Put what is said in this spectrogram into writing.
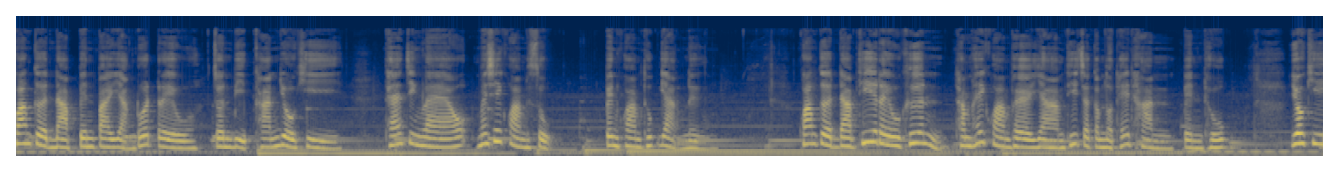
ความเกิดดับเป็นไปอย่างรวดเร็ว จนบีบคั้นโยคี แท้จริงแล้วไม่ใช่ความสุข เป็นความทุกข์อย่างหนึ่ง ความเกิดดับที่เร็วขึ้นทำให้ความพยายามที่จะกำหนดให้ทันเป็นทุกข์ โยคี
